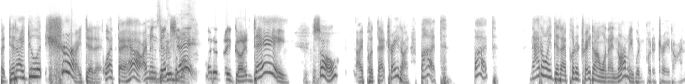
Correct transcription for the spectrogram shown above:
but did I do it? Sure, I did it. What the hell? I'm It's invincible. A good day. What a good day. so I put that trade on. But, but, not only did I put a trade on when I normally wouldn't put a trade on,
